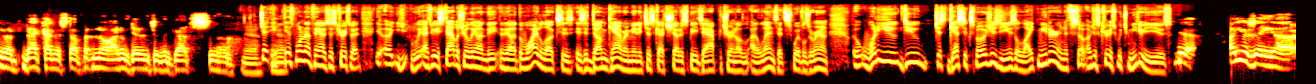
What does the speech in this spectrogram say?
you know that kind of stuff. But no, I don't get into the guts. You know. Yeah. Just, yeah. There's one other thing I was just curious about. Uh, you, as we established early on, the uh, the Widelux is, is a dumb camera. I mean, it just got shutter speeds, aperture, and a, a, lens that swivels around. What do you do? You just guess exposures? Do you use a light meter? And if so, I'm just curious which meter you use. Yeah. I use a uh,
